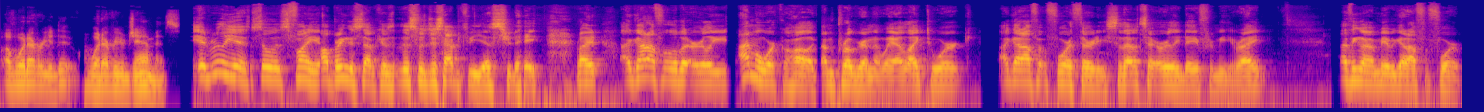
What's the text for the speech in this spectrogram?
Of whatever you do, whatever your jam is. It really is. So it's funny. I'll bring this up because this was just happened to me yesterday, right? I got off a little bit early. I'm a workaholic. I'm programmed that way. I like to work. I got off at 4:30, so that was an early day for me, right? I think I maybe got off at four.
